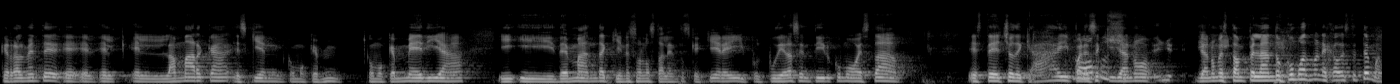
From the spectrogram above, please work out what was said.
que realmente la marca es quien como que, como que media y, y, demanda quiénes son los talentos que quiere y pues pudiera sentir como esta este hecho de que, ay, parece que ya no, pues, ya no me están pelando. ¿Cómo has manejado este tema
